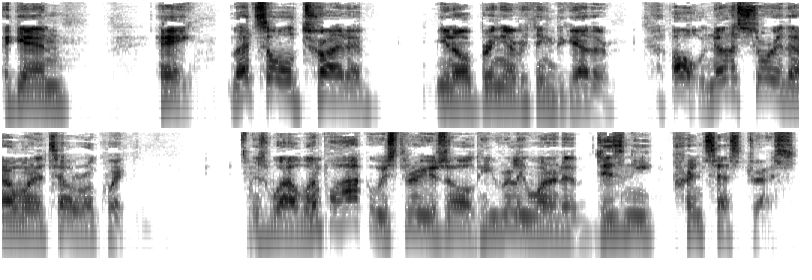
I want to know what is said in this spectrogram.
again, hey, let's all try to, you know, bring everything together. Oh, another story that I want to tell real quick as well. When Pohaku was three years old, he really wanted a Disney princess dress.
